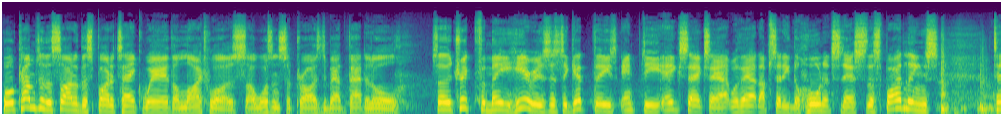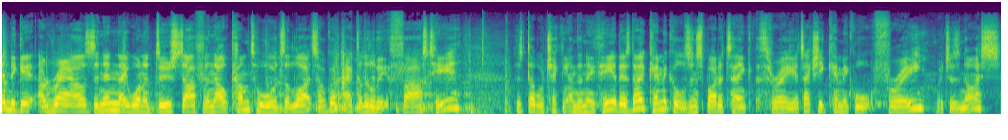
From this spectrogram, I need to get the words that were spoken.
well, come to the side of the spider tank where the light was. I wasn't surprised about that at all. So the trick for me here is, is to get these empty egg sacs out without upsetting the hornet's nest. The spiderlings tend to get aroused and then they want to do stuff and they'll come towards the light. So I've got to act a little bit fast here. Just double checking underneath here. There's no chemicals in Spider Tank 3. It's actually chemical free, which is nice.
